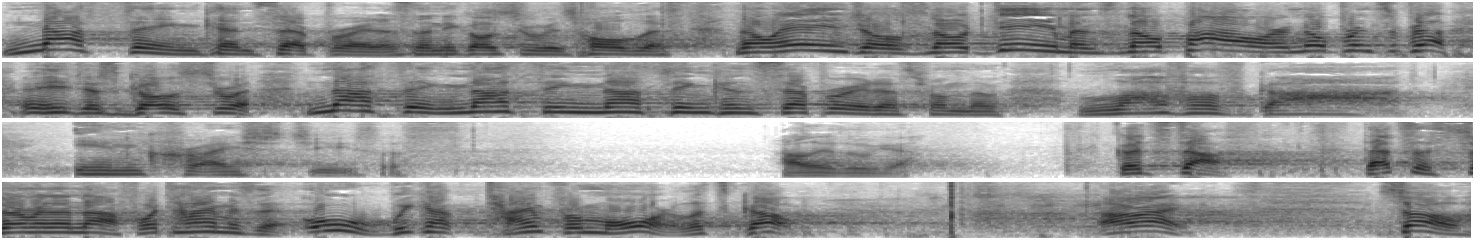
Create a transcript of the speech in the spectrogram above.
Nothing can separate us. Then he goes through his whole list. No angels, no demons, no power, no principality. And he just goes through it. Nothing, nothing, nothing can separate us from the love of God in Christ Jesus. Hallelujah. Good stuff. That's a sermon enough. What time is it? Oh, we got time for more. Let's go. All right. So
